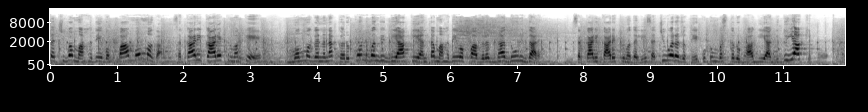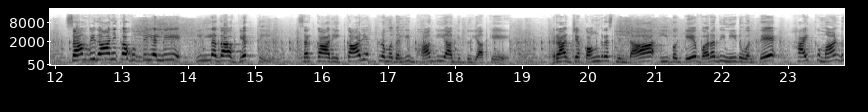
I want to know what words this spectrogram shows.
ಸಚಿವ ಮಹದೇವಪ್ಪ ಮೊಮ್ಮಗ? ಸರ್ಕಾರಿ ಕಾರ್ಯಕ್ರಮಕ್ಕೆ ಮೊಮ್ಮಗನನ್ನ ಕರ್ಕೊಂಡು ಬಂದಿದ್ದು ಯಾಕೆ ಅಂತ ಮಹದೇವಪ್ಪ ವಿರುದ್ಧ ದೂರಿದ್ದಾರೆ. ಸರ್ಕಾರಿ ಕಾರ್ಯಕ್ರಮದಲ್ಲಿ ಸಚಿವರ ಜೊತೆ ಕುಟುಂಬಸ್ಥರು ಭಾಗಿಯಾಗಿದ್ದು ಯಾಕೆ? ಸಾಂವಿಧಾನಿಕ ಹುದ್ದೆಯಲ್ಲಿ ಇಲ್ಲದ ವ್ಯಕ್ತಿ ಸರ್ಕಾರಿ ಕಾರ್ಯಕ್ರಮದಲ್ಲಿ ಭಾಗಿಯಾಗಿದ್ದು ಯಾಕೆ? ರಾಜ್ಯ ಕಾಂಗ್ರೆಸ್ನಿಂದ ಈ ಬಗ್ಗೆ ವರದಿ ನೀಡುವಂತೆ ಹೈಕಮಾಂಡ್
